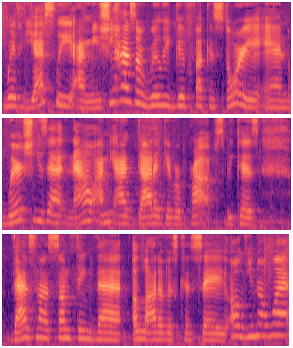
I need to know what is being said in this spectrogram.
With Yesli, I mean, she has a really good fucking story, and where she's at now, I mean, I gotta give her props because that's not something that a lot of us can say. Oh, you know what?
